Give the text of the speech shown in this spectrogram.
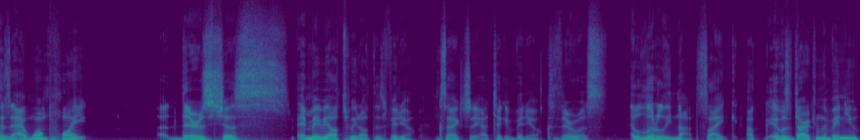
because at one point uh, there's just and maybe I'll tweet out this video because actually I took a video because there was literally nuts. Like uh, it was dark in the venue,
